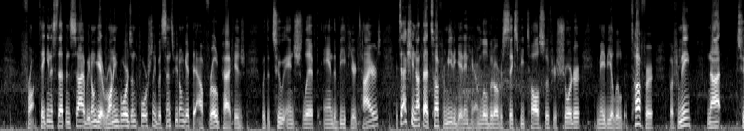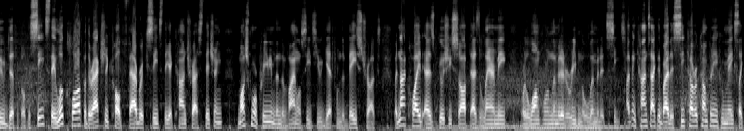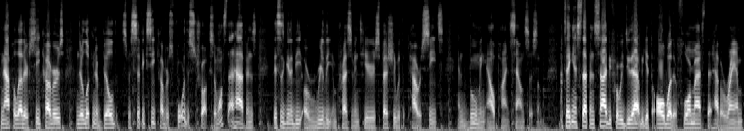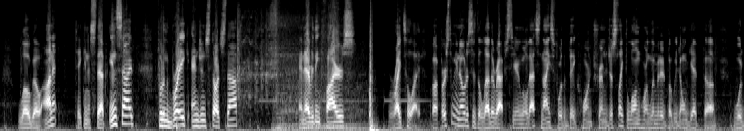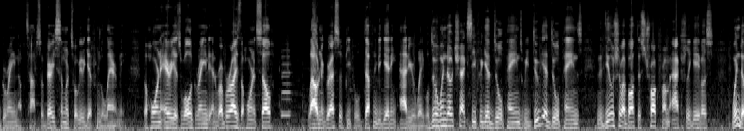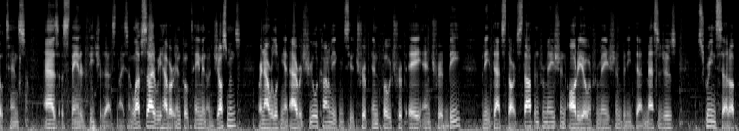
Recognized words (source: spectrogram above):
front. Taking a step inside, we don't get running boards unfortunately, but since we don't get the off-road package with the two inch lift and the beefier tires, it's actually not that tough for me to get in here. I'm a little bit over six feet tall, so if you're shorter, it may be a little bit tougher, but for me, not too difficult. The seats, they look cloth, but they're actually called fabric seats. They get contrast stitching, much more premium than the vinyl seats you get from the base trucks, but not quite as gushy soft as the Laramie or the Longhorn Limited or even the Limited seats. I've been contacted by the seat cover company who makes like Nappa leather seat covers, and they're looking to build specific seat covers for this truck. So once that happens, this is gonna be a really impressive interior, especially with the power seats and booming Alpine sound system. But taking a step inside, before we do that, we get the all-weather floor mats that have a Ram logo on it. Taking a step inside, foot on the brake, engine start stop, and everything fires right to life. But first thing we notice is the leather wrapped steering wheel. That's nice for the Bighorn trim, just like the Longhorn Limited, but we don't get the wood grain up top. So very similar to what we would get from the Laramie. The horn area is well grained and rubberized. The horn itself, loud and aggressive, people will definitely be getting out of your way. We'll do a window check, see if we get dual panes. We do get dual panes. And the dealership I bought this truck from actually gave us window tints as a standard feature. That's nice. And left side, we have our infotainment adjustments. Right now, we're looking at average fuel economy. You can see the trip info, trip A, and trip B. Beneath that, start stop information, audio information. Beneath that, messages, screen setup,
